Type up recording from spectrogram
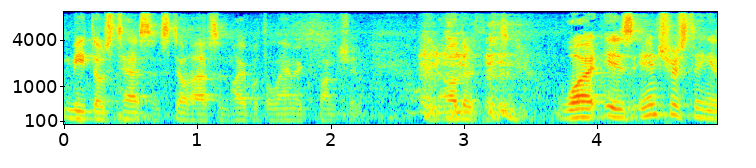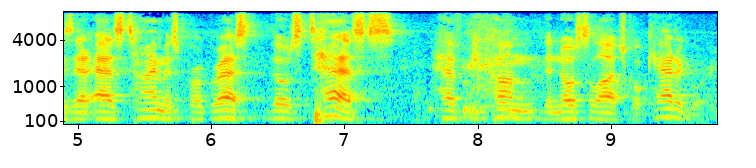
meet those tests and still have some hypothalamic function and other things. What is interesting is that as time has progressed, those tests have become the nosological category.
